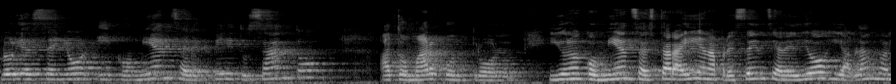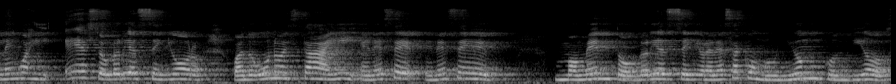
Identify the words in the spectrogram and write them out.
gloria al Señor, y comienza el Espíritu Santo a tomar control. Y uno comienza a estar ahí en la presencia de Dios y hablando en lenguas y eso, gloria al Señor, cuando uno está ahí en ese, en ese momento, gloria al Señor, en esa comunión con Dios,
